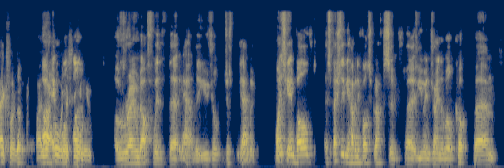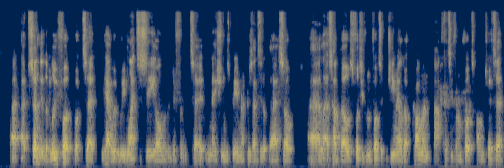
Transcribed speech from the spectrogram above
Excellent. I look right, forward well, to seeing um, you. I'll round off with the yeah the usual. Just yeah, we want you to get involved, especially if you have any photographs of uh, you enjoying the World Cup. Um, uh, uh, certainly the Bluefoot, but uh, yeah, we, we'd like to see all of the different uh, nations being represented up there. So uh, let us have those. Footy from the foot at gmail.com and at footy from foot on Twitter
